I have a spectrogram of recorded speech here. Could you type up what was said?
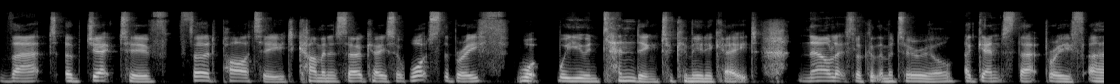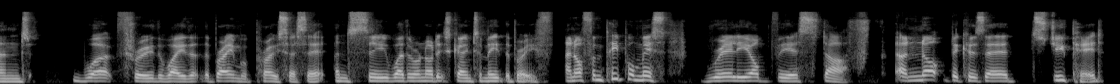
that objective third party to come in and say, okay, so what's the brief? What were you intending to communicate? Now let's look at the material against that brief and work through the way that the brain would process it and see whether or not it's going to meet the brief. And often people miss really obvious stuff. And not because they're stupid,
